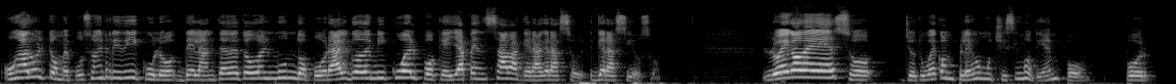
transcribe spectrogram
un adulto me puso en ridículo delante de todo el mundo por algo de mi cuerpo que ella pensaba que era gracioso. Luego de eso, yo tuve complejo muchísimo tiempo. por,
